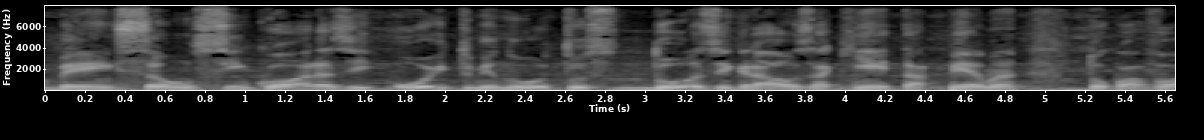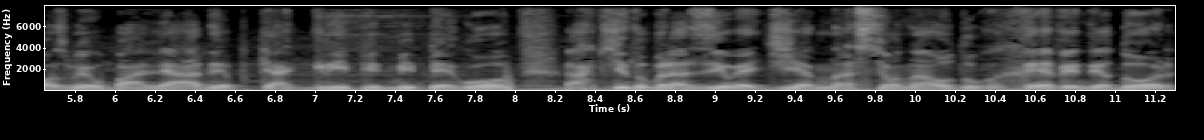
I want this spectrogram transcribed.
bem, são 5 horas e 8 minutos, 12 graus aqui em Itapema. Tô com a voz meio balhada porque a gripe me pegou. Aqui no Brasil é Dia Nacional do Revendedor,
